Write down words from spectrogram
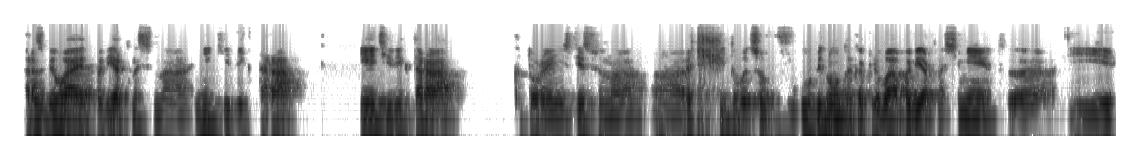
разбивает поверхность на некие вектора, и эти вектора которые, естественно, рассчитываются в глубину, так как любая поверхность имеет и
